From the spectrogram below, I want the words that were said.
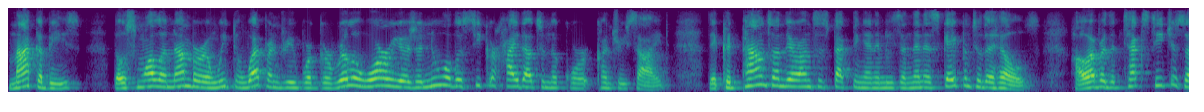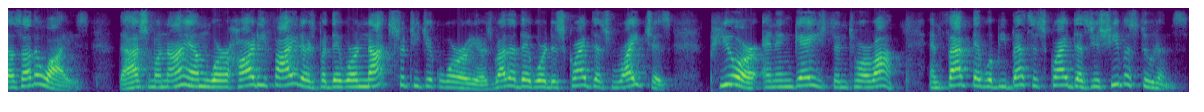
Maccabees, Though small in number and weak in weaponry, were guerrilla warriors and knew all the secret hideouts in the countryside. They could pounce on their unsuspecting enemies and then escape into the hills. However, the text teaches us otherwise. The Hashmonaim were hardy fighters, but they were not strategic warriors. Rather, they were described as righteous, pure, and engaged in Torah. In fact, they would be best described as yeshiva students.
